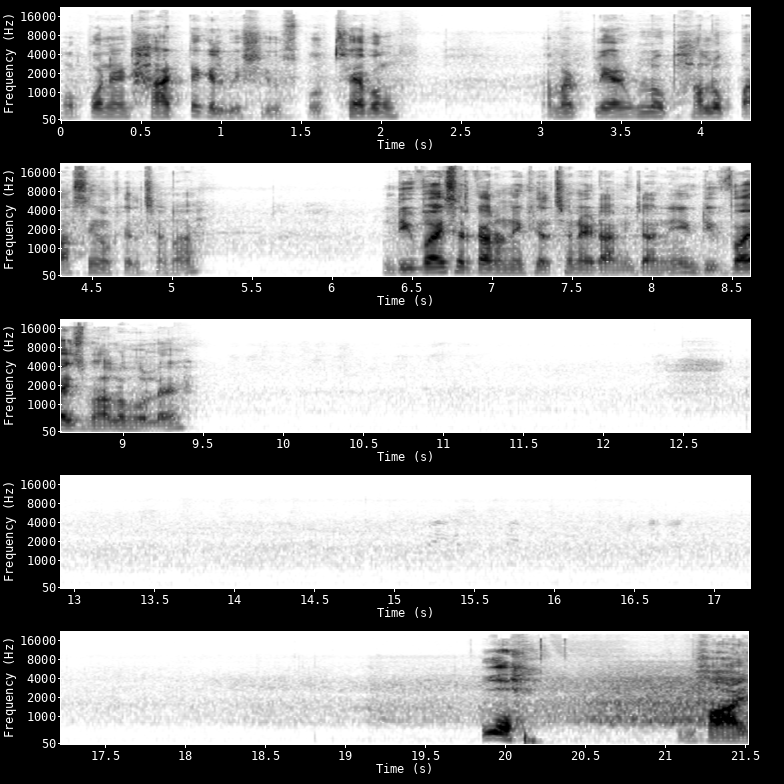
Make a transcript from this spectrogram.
ওপোনেন্ট হার্ড ট্যাকেল বেশি ইউজ করছে এবং আমার প্লেয়ারগুলো ভালো পাসিংও খেলছে না। ডিভাইসের কারণে খেলছে না, এটা আমি জানি। ডিভাইস ভালো হলে ওহ, ভাই।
